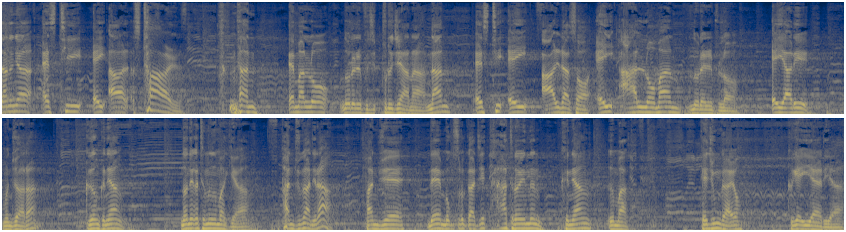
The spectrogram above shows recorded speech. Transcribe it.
나느냐 STAR 스타일 난 MR로 노래를 부르지 않아. 난 STAR이라서 AR로만 노래를 불러. AR이 뭔 줄 알아? 그건 그냥 너네가 듣는 음악이야. 반주가 아니라 반주에 내 목소리까지 다 들어있는 그냥 음악. 대중가요. 그게 AR이야.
